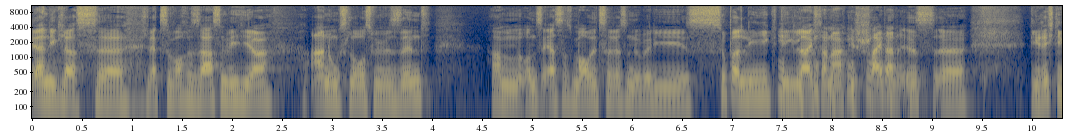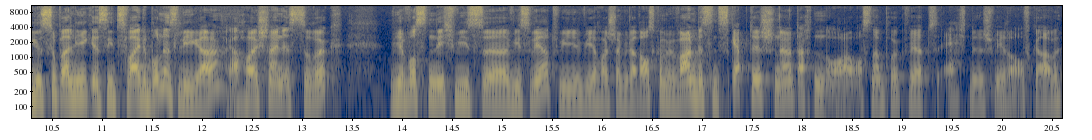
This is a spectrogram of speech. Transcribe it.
Ja, Niklas, äh, letzte Woche saßen wir hier, ahnungslos wie wir sind, haben uns erst das Maul zerrissen über die Super League, die gleich danach gescheitert ist. Äh, die richtige Super League ist die zweite Bundesliga. Ja. Holstein ist zurück. Wir wussten nicht, wie es äh, wie es wird, wie, wie Holstein wieder rauskommt. Wir waren ein bisschen skeptisch, ne? dachten, oh, Osnabrück wird echt eine schwere Aufgabe.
